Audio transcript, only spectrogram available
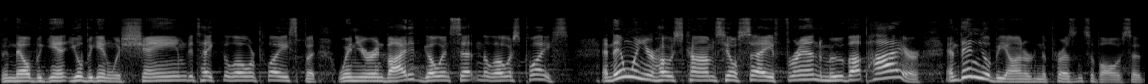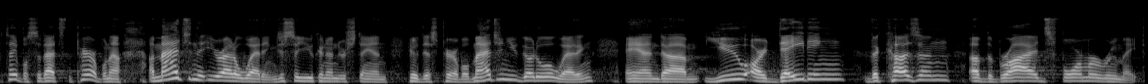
then they'll begin, you'll begin with shame to take the lower place. But when you're invited, go and sit in the lowest place. And then when your host comes, he'll say, Friend, move up higher. And then you'll be honored in the presence of all who sit at the table. So that's the parable. Now, imagine that you're at a wedding, just so you can understand here this parable. Imagine you go to a wedding and um, you are dating the cousin of the bride's former roommate.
